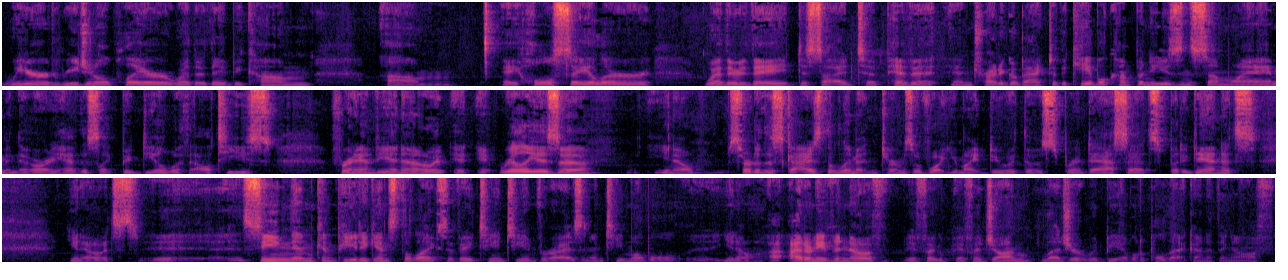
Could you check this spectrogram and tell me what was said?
weird regional player, whether they become um, a wholesaler whether they decide to pivot and try to go back to the cable companies in some way. I mean, they already have this like big deal with Altice for an MVNO. It, it, it really is a, you know, sort of the sky's the limit in terms of what you might do with those Sprint assets. But again, it's, you know, it's uh, seeing them compete against the likes of AT and Verizon and T-Mobile. You know, I, I, don't even know if if a, if a John Legere would be able to pull that kind of thing off.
